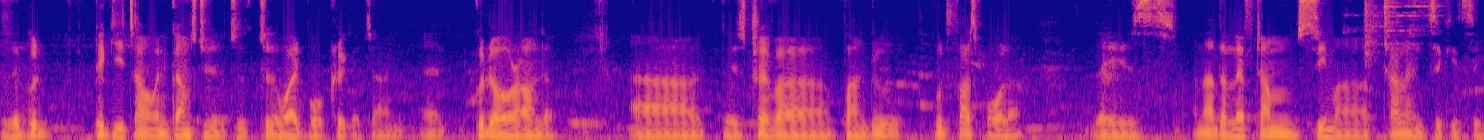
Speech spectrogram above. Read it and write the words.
who's a good big hitter when it comes to, to, to the white ball cricket, and, and good all rounder. Uh, there's Trevor Gwandu, good fast bowler. There's another left arm seamer talent Zikisi.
